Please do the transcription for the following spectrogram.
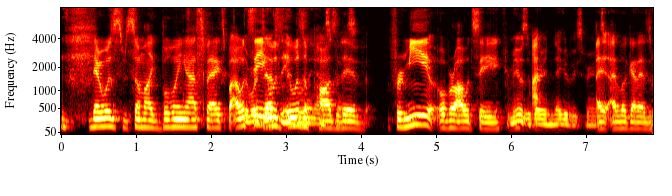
there was some like bullying aspects, but I would say it was it was a positive. For me, overall, I would say For me, it was a very negative experience. I, I look at it as.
